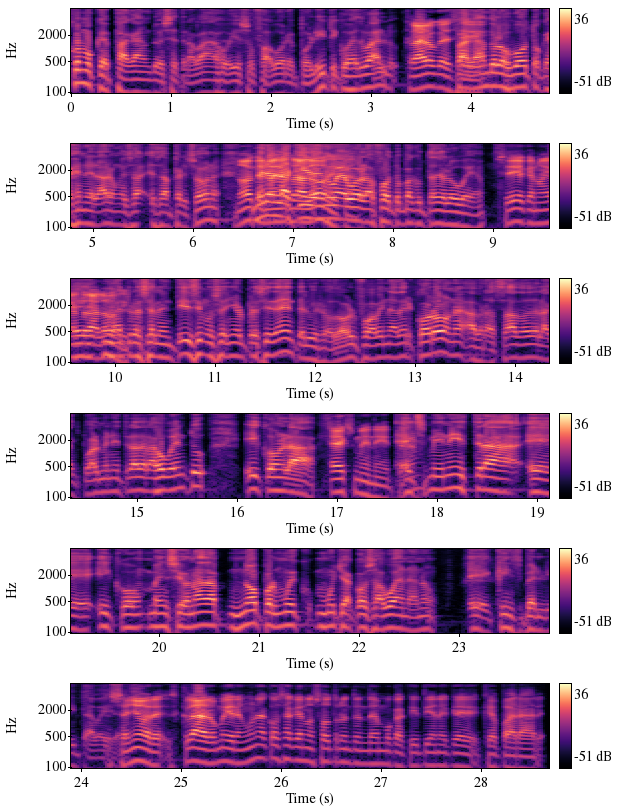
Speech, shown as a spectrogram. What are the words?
como que pagando ese trabajo y esos favores políticos, Eduardo. Claro que sí. Pagando los votos que generaron esas esa personas. No, Miren aquí de nuevo la foto para que ustedes lo vean. Sí, es que no hay otra eh, lógica. Nuestro excelentísimo señor presidente, Luis Rodolfo Abinader Corona, abrazado de la actual ministra de la Juventud y con la ex ministra, ex ministra eh, y con mencionada no por muy mucha cosa buena, ¿no? Eh, Señores, claro, miren, una cosa que nosotros entendemos que aquí tiene que, que parar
